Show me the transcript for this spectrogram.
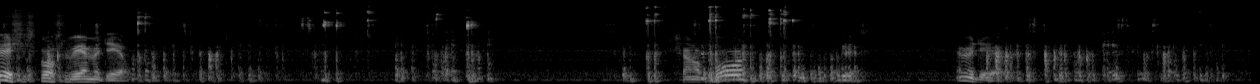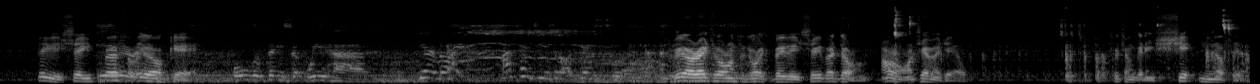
This is supposed to be Emmerdale. Channel 4. Emmerdale. BBC, perfectly okay. All the things that we have. Right. I tend to be alright to want to watch BBC, but I don't. I don't watch Emmerdale. Which I'm getting shit nothing.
